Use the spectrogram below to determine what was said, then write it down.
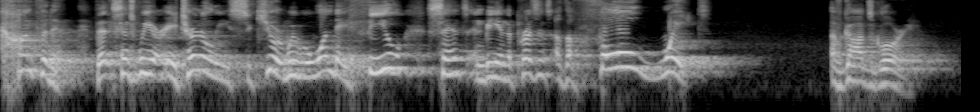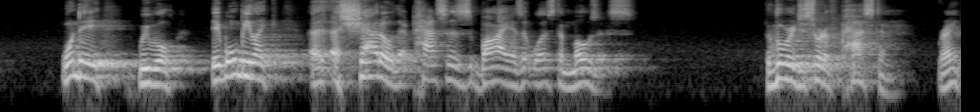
Confident that since we are eternally secure, we will one day feel, sense, and be in the presence of the full weight of God's glory. One day we will, it won't be like a, a shadow that passes by as it was to Moses. The glory just sort of passed him, right?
